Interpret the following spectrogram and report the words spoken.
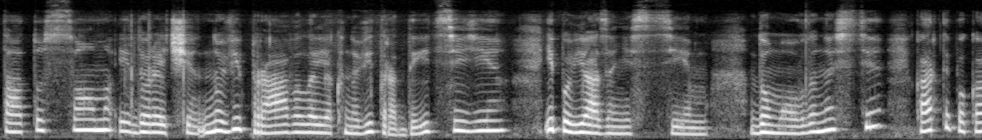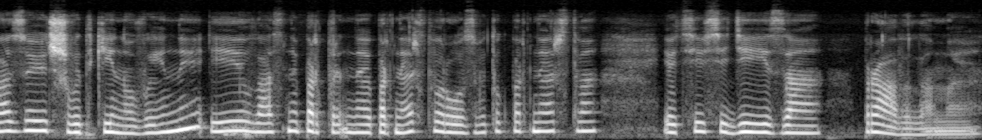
статусом, і, до речі, нові правила, як нові традиції, і пов'язані з цим домовленості. Карти показують швидкі новини і, власне, партнерство, розвиток партнерства. І оці всі дії за правилами.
